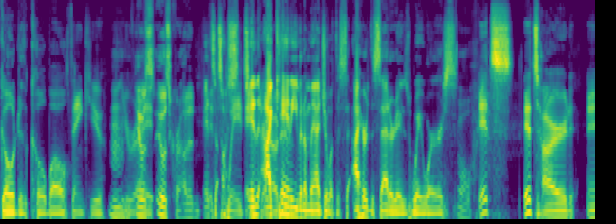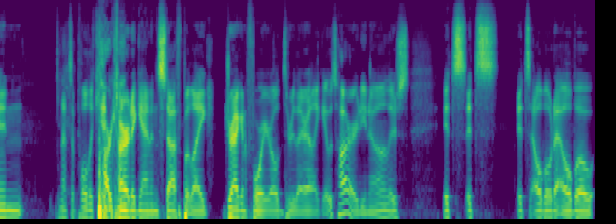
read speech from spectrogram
go to the Cobo. Thank you. Mm, You're right. It was it was crowded. It's us- way too and I can't even imagine what the. I heard the Saturday was way worse. Oh, it's it's hard and not to pull the kid Parking. card again and stuff, but like dragging a four year old through there, like it was hard, you know. There's it's it's it's elbow to elbow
